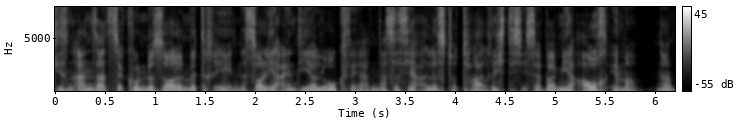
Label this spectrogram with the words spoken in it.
diesen Ansatz, der Kunde soll mitreden. Es soll ja ein Dialog werden. Das ist ja alles total richtig. Ist ja bei mir auch immer. Ne?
